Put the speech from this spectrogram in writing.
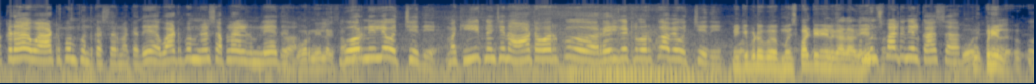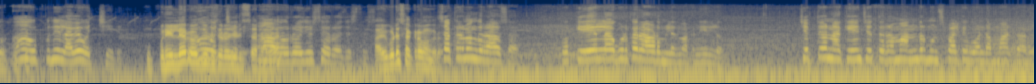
అక్కడ వాటర్ పంప్ ఉంది కదా సార్ మాకు అది. వాటర్ పంప్ నీళ్ళు సప్లై అవ్వడం లేదు. బోర్ నీళ్ళే వచ్చేది. మాకు ఈటి నుంచి ఆటో వరకు రైల్ గేట్ల వరకు అవే వచ్చేది. మీకు ఇప్పుడు మున్సిపాలిటీ నీళ్ళు కాదా మున్సిపాలిటీ నీళ్ళు కాదు సార్. ఉప్పు నీళ్ళు. ఉప్పు నీళ్ళు అవే వచ్చేది. ఉప్పు నీళ్ళే రోజు రోజు రోజు ఇస్తే ఓ రోజు వస్తుంది అవి కూడా సక్రమంగా రావు. సక్రమంగా రావు సార్. ఒకేలా కూడా రావడం లేదు మాకు నీళ్ళు. చెప్తే నాకేం చెప్తారమ్మా అందరు మున్సిపాలిటీ పోండి అమ్మా అంటారు.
